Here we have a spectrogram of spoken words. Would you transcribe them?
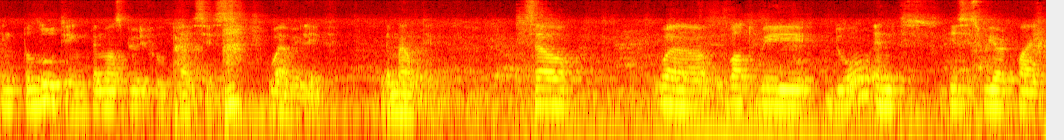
in polluting the most beautiful places where we live, the mountain. So, well, what we do, and this is we are quite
